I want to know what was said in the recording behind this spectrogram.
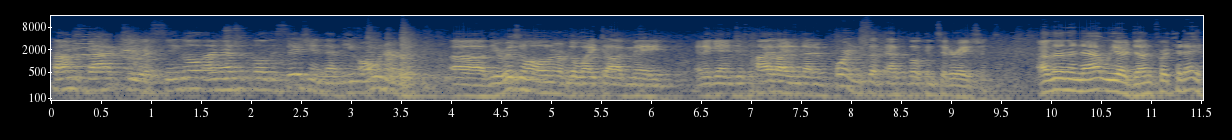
comes back to a single unethical decision that the owner, uh, the original owner of the White Dog made, and again, just highlighting that importance of ethical considerations. Other than that, we are done for today.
